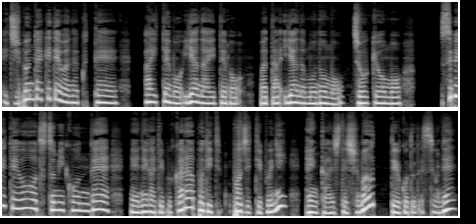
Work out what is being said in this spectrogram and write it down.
自分だけではなくて相手も嫌な相手もまた嫌なものも状況も全てを包み込んでネガティブからポジティブに変換してしまうっていうことですよね。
